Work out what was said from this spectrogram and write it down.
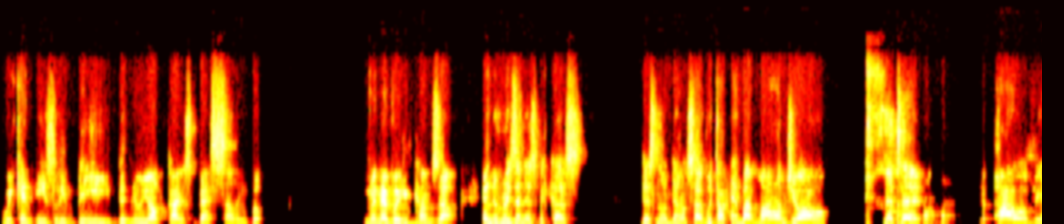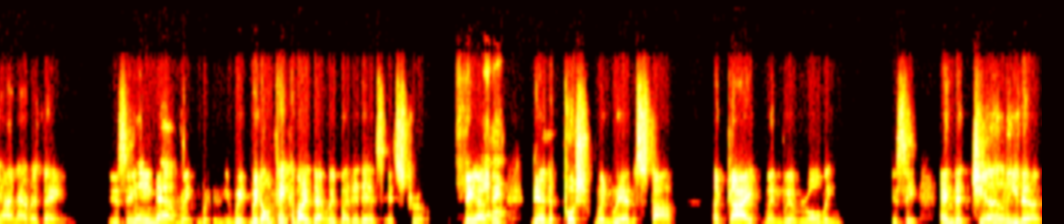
we can easily be the New York Times best-selling book whenever mm-hmm. it comes out. And the reason is because there's no downside. We're talking about moms, y'all. That's it. the power behind everything. You see, you we, we, we, we don't think about it that way, but it is. It's true. They are yeah. the they're the push when we're at the stop, a guide when we're rolling. You see, and the cheerleader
